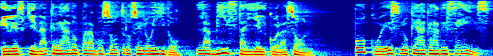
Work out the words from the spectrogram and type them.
Él es quien ha creado para vosotros el oído, la vista y el corazón. Poco es lo que agradecéis.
